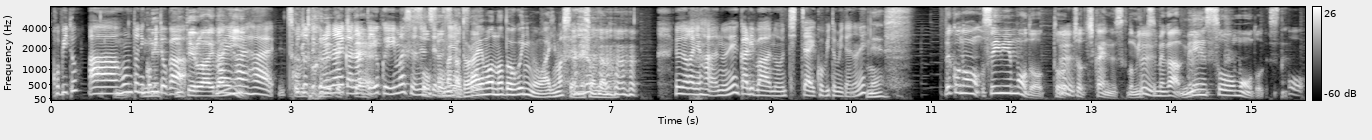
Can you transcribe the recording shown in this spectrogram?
小人？ああ、本当に小人が。ね寝てる間にはいはいはい。作っとってくれないかなってよく言いますよね、うちらねなんか。ドラえもんの道具にもありますよね、そんなの。夜中にはあのね、ガリバーのちっちゃい小人みたいなね。ね。で、この睡眠モードうんとちょっと近いんですけど、三つ目が瞑想モードですね。ほ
